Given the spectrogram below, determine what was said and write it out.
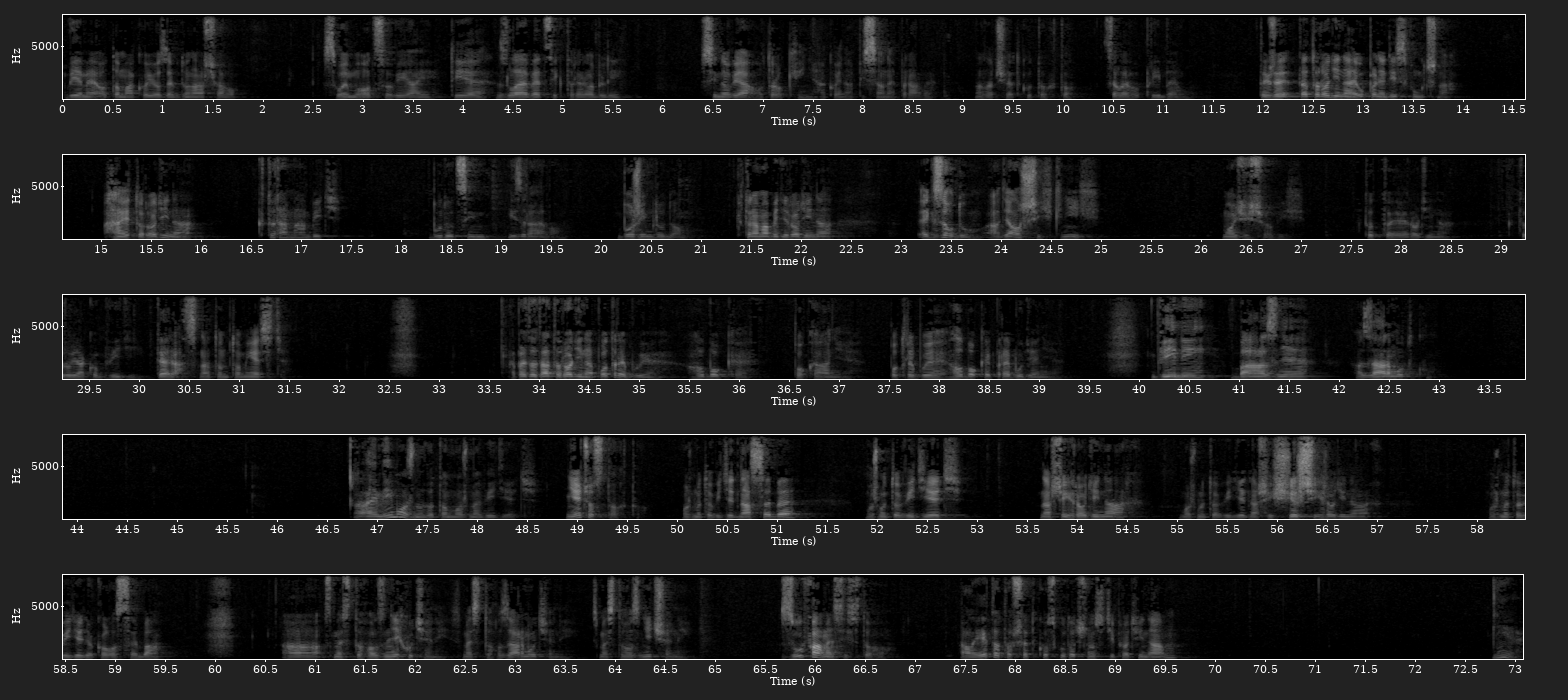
Vieme o tom, ako Jozef donášal svojmu otcovi aj tie zlé veci, ktoré robili synovia otrokyň, ako je napísané práve na začiatku tohto celého príbehu. Takže táto rodina je úplne dysfunkčná. A je to rodina, ktorá má byť budúcim Izraelom, Božím ľudom, ktorá má byť rodina exodu a ďalších kníh Mojžišových. Toto je rodina, ktorú Jakob vidí teraz na tomto mieste. A preto táto rodina potrebuje hlboké pokánie, potrebuje hlboké prebudenie. Viny, bázne a zármutku. A aj my možno toto môžeme vidieť. Niečo z tohto. Môžeme to vidieť na sebe, môžeme to vidieť v našich rodinách, môžeme to vidieť v našich širších rodinách, môžeme to vidieť okolo seba a sme z toho znechutení, sme z toho zarmutení, sme z toho zničení. Zúfame si z toho. Ale je toto všetko v skutočnosti proti nám? Nie.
